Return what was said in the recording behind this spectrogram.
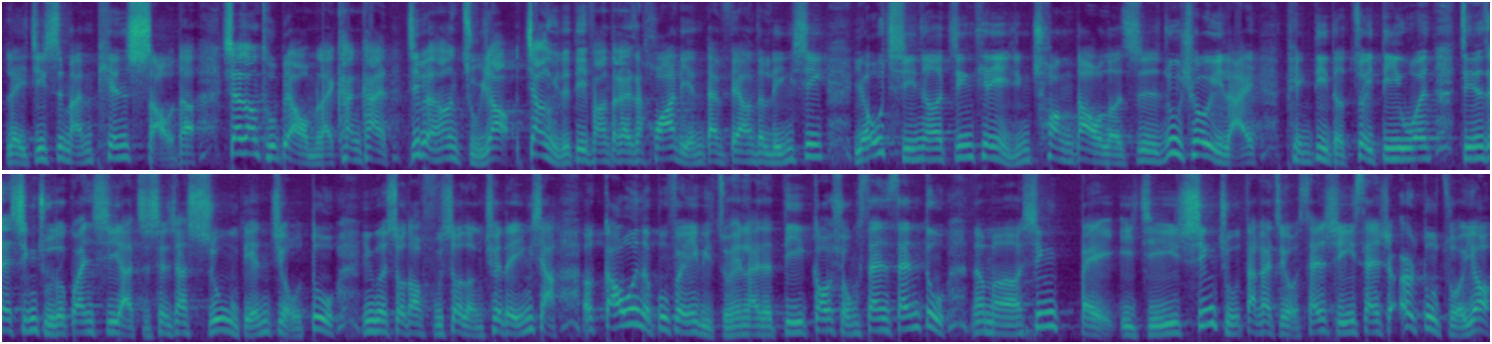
累积是蛮偏少的。下张图表我们来看看，基本上主要降雨的地方大概在花花莲，但非常的零星。尤其呢，今天已经创到了是入秋以来平地的最低温。今天在新竹的关系啊，只剩下十五点九度，因为受到辐射冷却的影响，而高温的部分也比昨天来的低。高雄三十三度，那么新北以及新竹大概只有三十一、三十二度左右。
